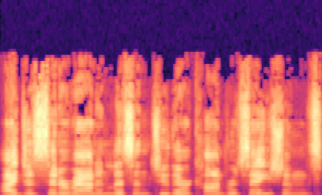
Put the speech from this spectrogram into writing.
I just sit around and listen to their conversations.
